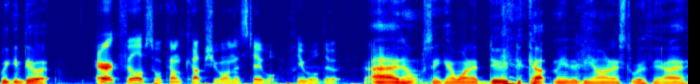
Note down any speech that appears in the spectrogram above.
We can do it. Eric Phillips will come cups you on this table. He will do it. I don't think I want a dude to cup me. To be honest with you, I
